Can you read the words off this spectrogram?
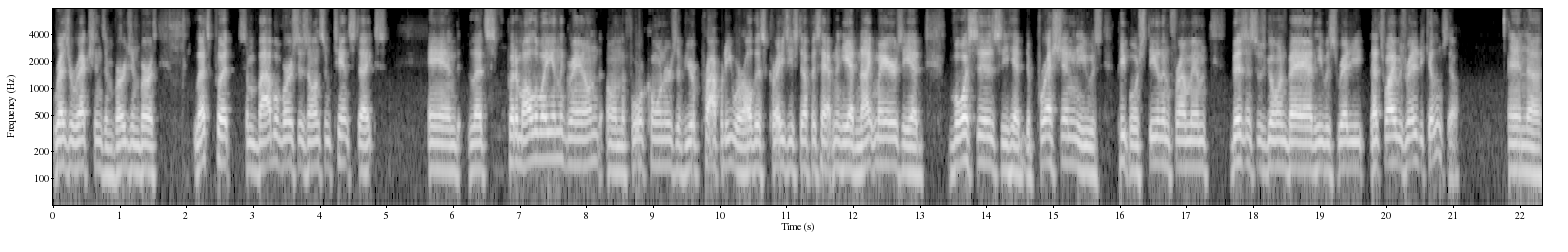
resurrections and virgin births. Let's put some Bible verses on some tent stakes and let's put them all the way in the ground on the four corners of your property where all this crazy stuff is happening. He had nightmares, he had voices, he had depression, he was people were stealing from him, business was going bad. He was ready. That's why he was ready to kill himself. And uh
